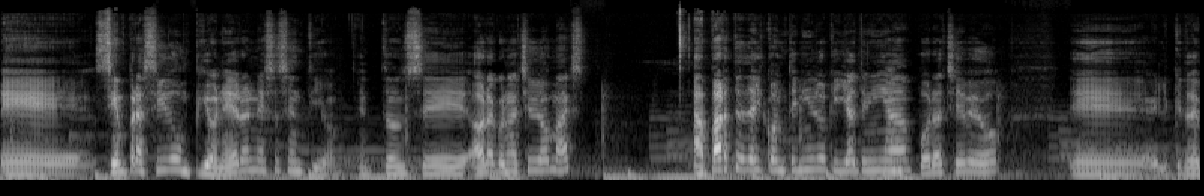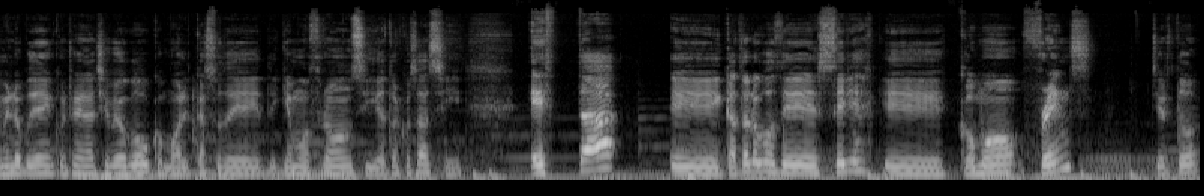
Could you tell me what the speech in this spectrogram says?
eh, siempre ha sido un pionero en ese sentido. Entonces, ahora con HBO Max, aparte del contenido que ya tenía por HBO, eh, el que también lo podían encontrar en HBO Go, como el caso de, de Game of Thrones y otras cosas así, está eh, catálogos de series eh, como Friends, ¿cierto?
